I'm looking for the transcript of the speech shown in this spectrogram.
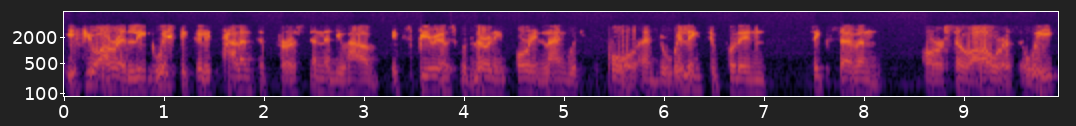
if you are a linguistically talented person and you have experience with learning foreign language before and you're willing to put in six, seven or so hours a week,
